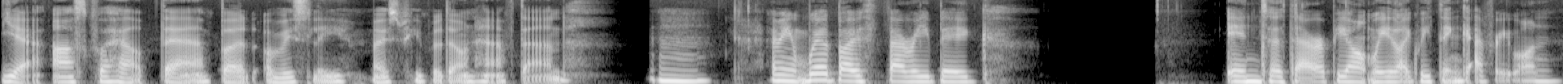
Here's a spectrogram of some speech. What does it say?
yeah ask for help there but obviously most people don't have that mm. I mean we're both very big into therapy, aren't we? Like we think everyone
